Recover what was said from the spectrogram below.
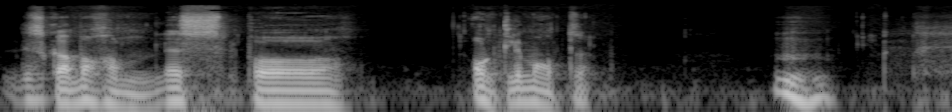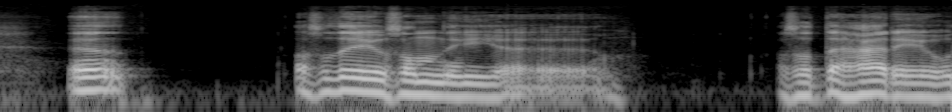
det skal behandles på ordentlig måte. Mm. Eh, altså det er jo sånn i eh, Altså at det her er jo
